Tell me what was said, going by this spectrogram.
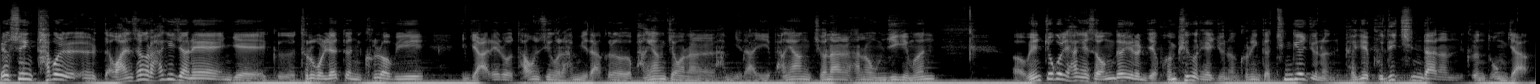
백스윙 탑을 완성을 하기 전에 이제 그 들어 올렸던 클럽이 이제 아래로 다운스윙을 합니다. 그리고 방향 전환을 합니다. 이 방향 전환을 하는 움직임은 어, 왼쪽을 향해서 엉덩이를 이제 범핑을 해주는 그러니까 튕겨주는 벽에 부딪힌다는 그런 동작.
